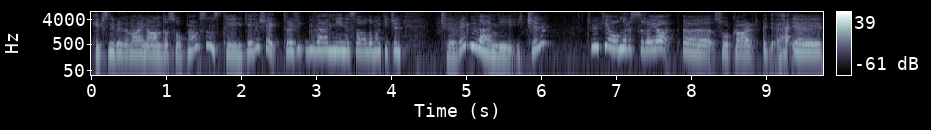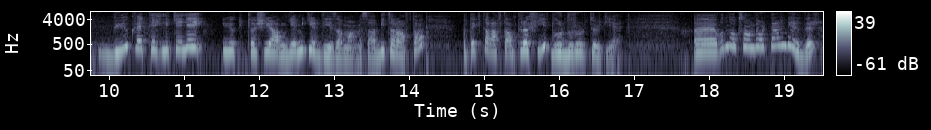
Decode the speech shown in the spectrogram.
hepsini birden aynı anda sokmazsınız. Tehlikeli şey. Trafik güvenliğini sağlamak için, çevre güvenliği için Türkiye onları sıraya e, sokar. E, e, büyük ve tehlikeli yük taşıyan gemi girdiği zaman mesela bir taraftan öteki taraftan trafiği durdurur Türkiye. E, bunu 94'ten beridir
